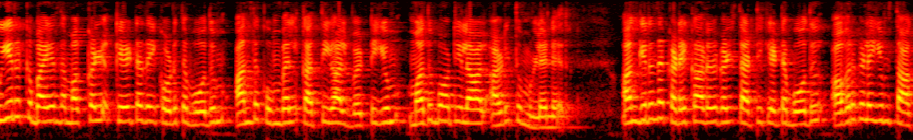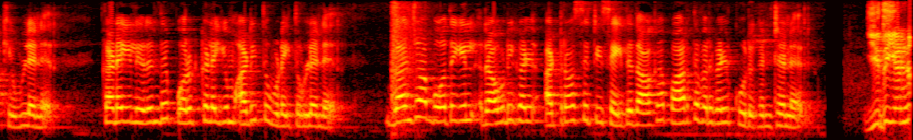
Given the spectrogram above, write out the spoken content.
உயிருக்கு பயந்த மக்கள் கேட்டதை கொடுத்த போதும் அந்த கும்பல் கத்தியால் வெட்டியும் மது பாட்டிலால் அடித்தும் உள்ளனர். அங்கிருந்த கடைக்காரர்கள் தட்டி கேட்டபோது அவர்களையும் தாக்கியுள்ளனர் கடையிலிருந்து பொருட்களையும் அடித்து உடைத்துள்ளனர். கஞ்சா போதையில் ரவுடிகள் அட்ராசிட்டி செய்ததாக பார்த்தவர்கள் கூறுகின்றனர். இது என்ன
